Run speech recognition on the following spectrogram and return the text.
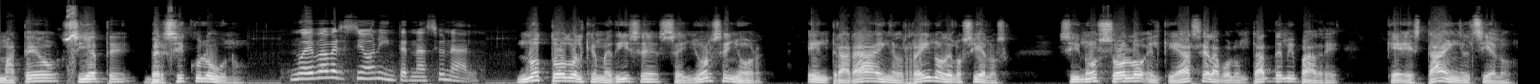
Mateo 7, versículo 1. Nueva versión internacional. No todo el que me dice, Señor, Señor, entrará en el reino de los cielos, sino solo el que hace la voluntad de mi Padre, que está en el cielo.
